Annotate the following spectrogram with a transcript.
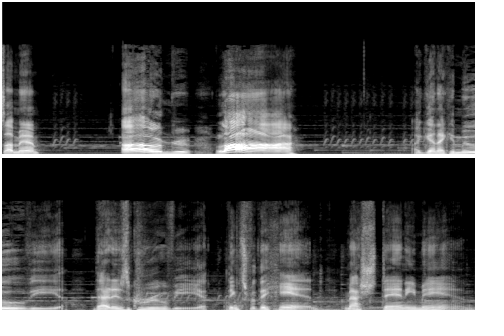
What's up, man? Ugh, la! Again, I can move. That is groovy. Thanks for the hand, Mash Danny Man.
